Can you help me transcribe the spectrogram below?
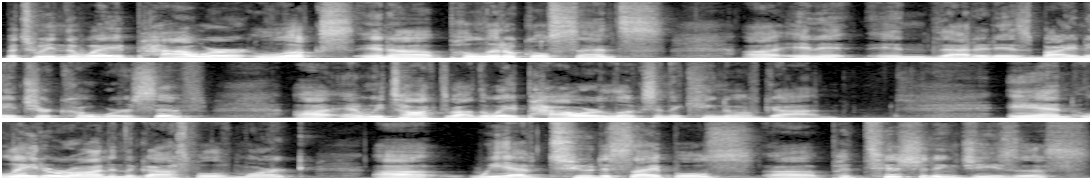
between the way power looks in a political sense, uh, in it in that it is by nature coercive, uh, and we talked about the way power looks in the kingdom of God. And later on in the Gospel of Mark, uh, we have two disciples uh, petitioning Jesus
